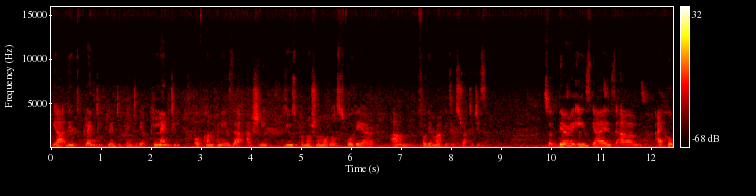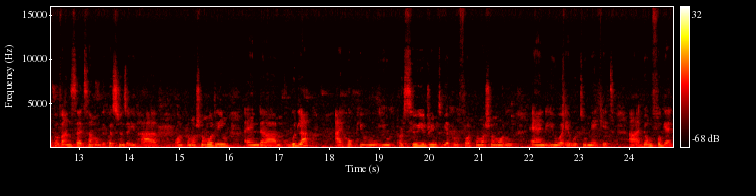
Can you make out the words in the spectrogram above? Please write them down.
yeah, there's plenty, plenty, plenty. There are plenty of companies that actually use promotional models for their um, for their marketing strategies. So there it is, guys. Um, I hope I've answered some of the questions that you have on promotional modeling, and um, good luck. I hope you you pursue your dream to be a promotional model and you are able to make it. Uh, don't forget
